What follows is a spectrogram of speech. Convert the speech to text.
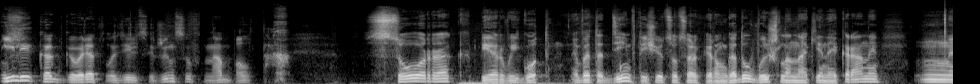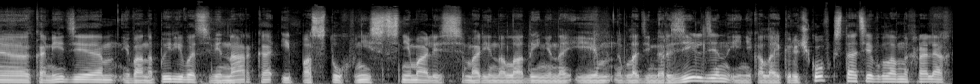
Или, как говорят владельцы джинсов, на болтах. 41 год. В этот день, в 1941 году, вышла на киноэкраны Э, комедия Ивана Пырьева «Свинарка и пастух». В ней снимались Марина Ладынина и Владимир Зельдин, и Николай Крючков, кстати, в главных ролях.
